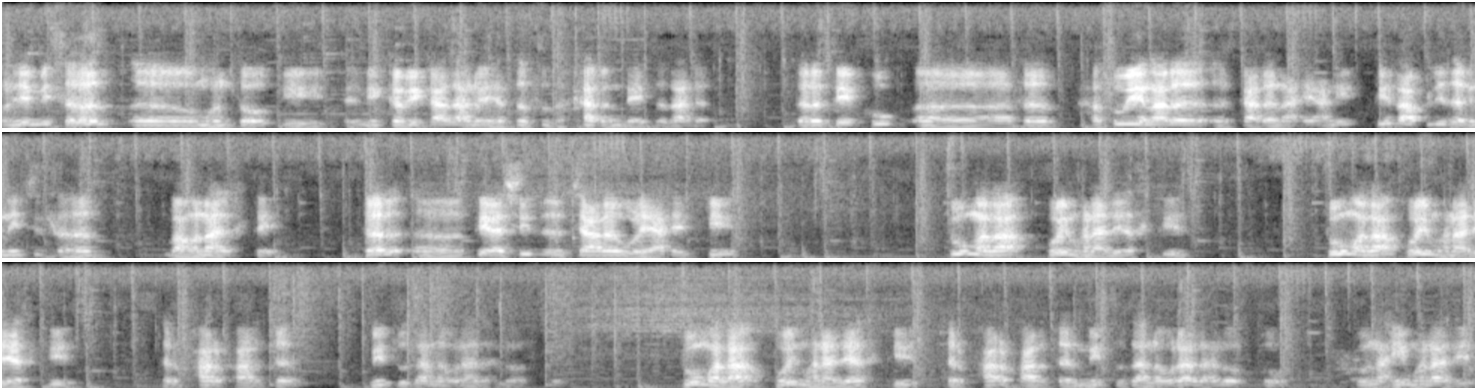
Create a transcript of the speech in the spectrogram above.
म्हणजे मी सहज म्हणतो की मी कवी का झालो ह्याचं सुद्धा कारण द्यायचं झालं. तर ते खूप असं हसू येणारं कारण आहे आणि तीच आपली जगण्याची सहज भावना असते. तर ती अशी चार ओळी आहेत की तू मला होय म्हणाली असतीस तू मला होय म्हणाली असतीस तर फार फार तर मी तुझा नवरा झालो असतो. तू मला होय म्हणाली असतीस तर फार फार तर मी तुझा नवरा झालो असतो. तू नाही म्हणालीस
